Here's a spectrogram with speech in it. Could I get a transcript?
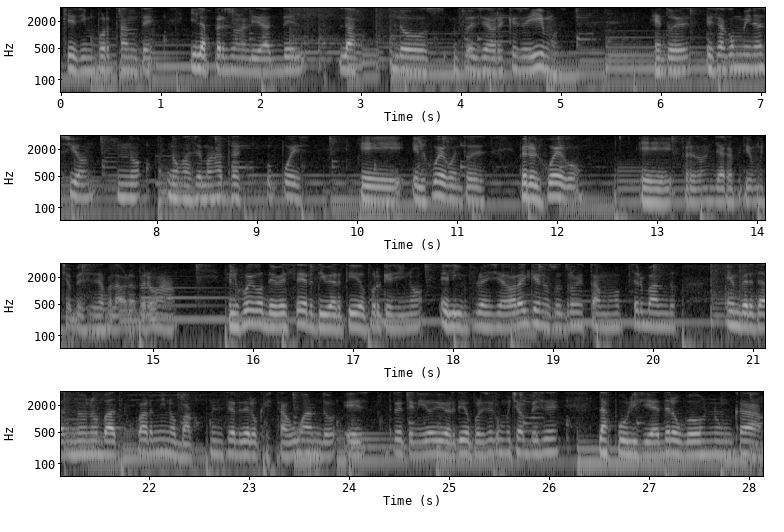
que es importante, y la personalidad de los influenciadores que seguimos. Entonces esa combinación no, nos hace más atractivo pues eh, el juego. Entonces, pero el juego, eh, perdón, ya he repetido muchas veces esa palabra, pero el juego debe ser divertido porque si no, el influenciador al que nosotros estamos observando en verdad no nos va a atrapar ni nos va a convencer de lo que está jugando. Es entretenido, divertido. Por eso que muchas veces las publicidades de los juegos nunca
